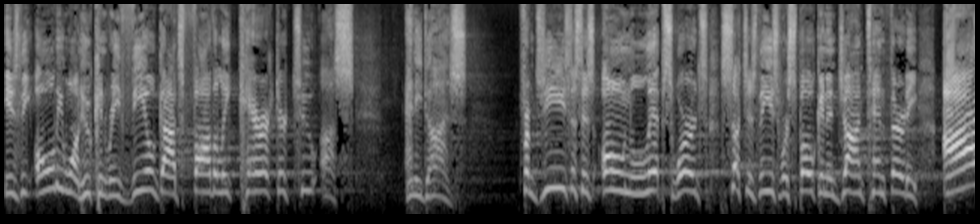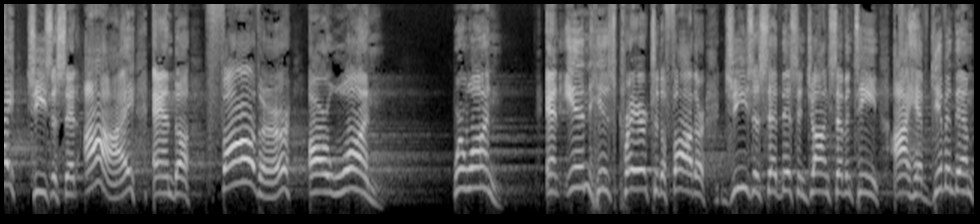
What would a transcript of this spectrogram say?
is the only one who can reveal God's fatherly character to us, and He does. From Jesus' own lips, words such as these were spoken in John 10 30. I, Jesus said, I and the Father are one. We're one. And in his prayer to the Father, Jesus said this in John 17 I have given them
